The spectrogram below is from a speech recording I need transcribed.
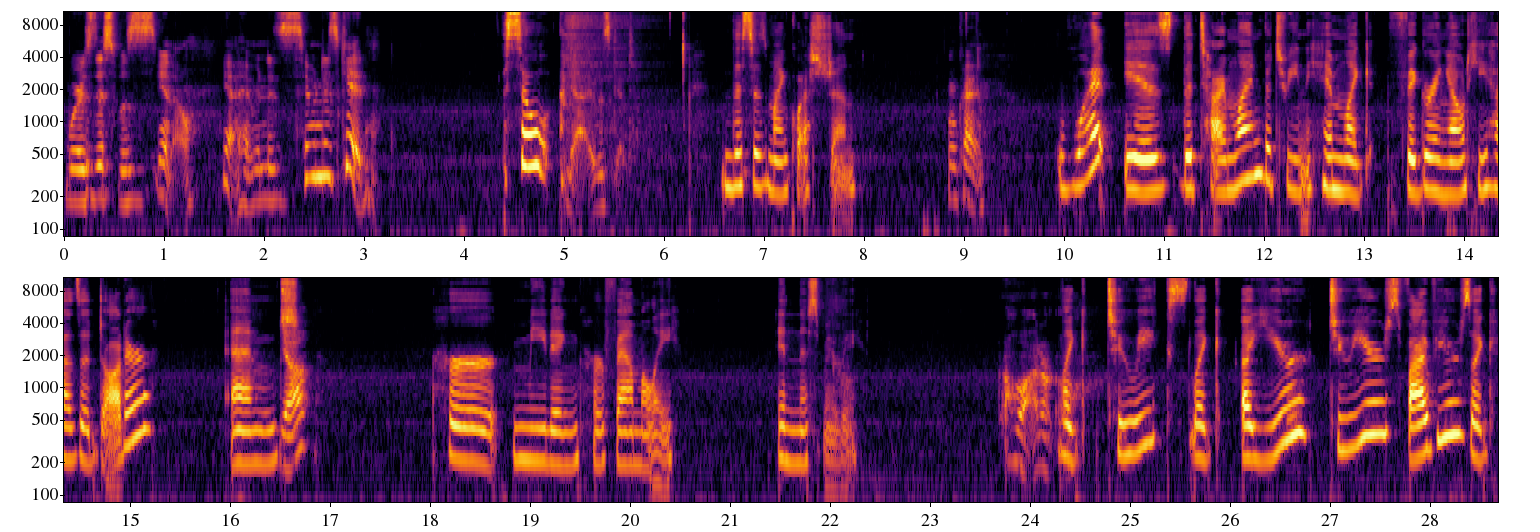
whereas this was you know yeah him and his him and his kid. So yeah it was good. this is my question. okay. What is the timeline between him like figuring out he has a daughter and yeah. her meeting her family in this movie? oh i don't know Like 2 weeks? Like a year? 2 years? 5 years? Like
